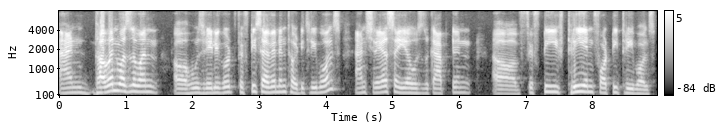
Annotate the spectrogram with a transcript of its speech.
And Dhawan was one uh, who was really good 57 in 33 balls. And Shreyas Iyer was the captain uh, 53 in 43 balls.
